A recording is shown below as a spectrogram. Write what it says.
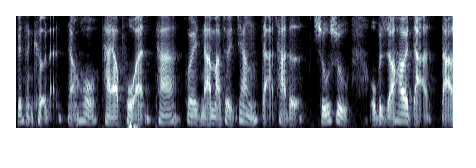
变成柯南，然后他要破案，他会拿麻醉枪打他的叔叔，我不知道他会打打。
